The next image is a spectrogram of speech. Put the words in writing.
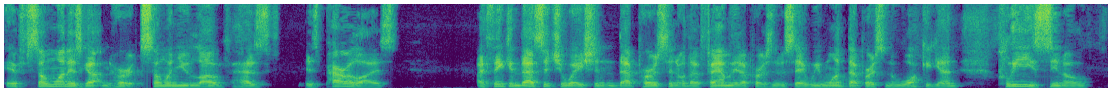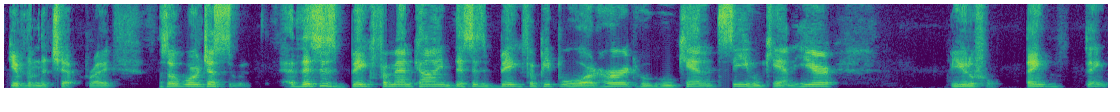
if someone has gotten hurt, someone you love has is paralyzed, I think in that situation, that person or that family, that person would say, we want that person to walk again. Please, you know, give them the chip, right? So we're just, this is big for mankind. This is big for people who are hurt, who, who can't see, who can't hear. Beautiful. Thank, thank,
